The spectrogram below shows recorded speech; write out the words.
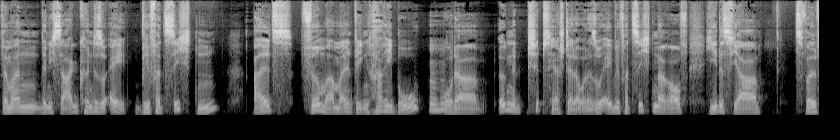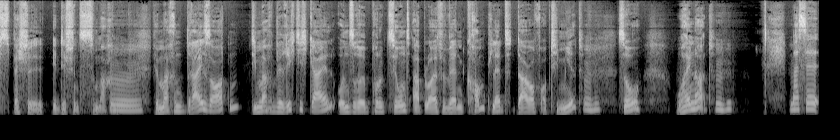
wenn man, wenn ich sagen könnte, so, ey, wir verzichten als Firma, meinetwegen Haribo mhm. oder irgendein Chipshersteller oder so, ey, wir verzichten darauf, jedes Jahr zwölf Special Editions zu machen. Mhm. Wir machen drei Sorten, die mhm. machen wir richtig geil. Unsere Produktionsabläufe werden komplett darauf optimiert. Mhm. So, why not? Marcel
